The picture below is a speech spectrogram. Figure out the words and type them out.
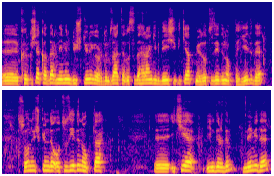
e, 43'e kadar nemin düştüğünü gördüm. Zaten ısıda herhangi bir değişiklik yapmıyoruz. 37.7'de. Son 3 günde 37.2'ye indirdim. Nemi de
